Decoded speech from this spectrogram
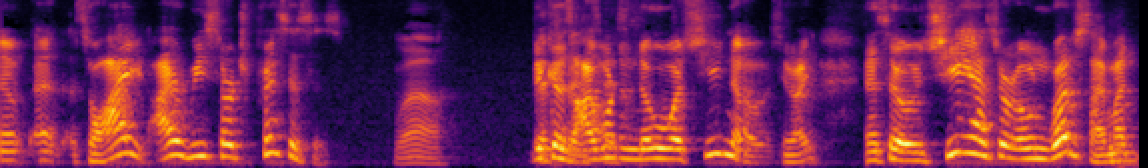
And uh, so I, I research princesses Wow. because I want to know what she knows, right? And so she has her own website. My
